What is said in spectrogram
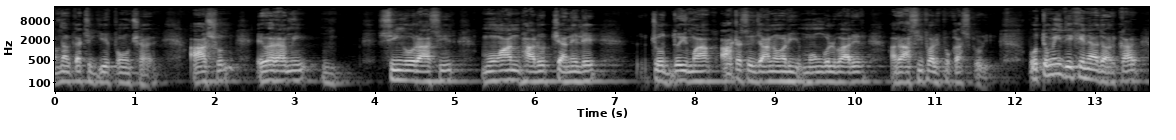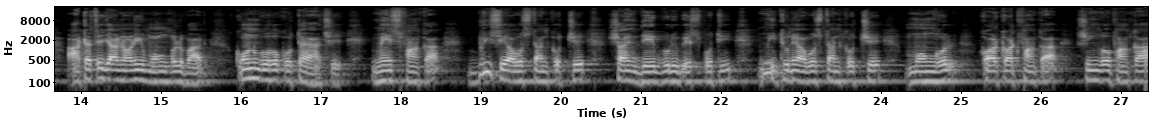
আপনার কাছে গিয়ে পৌঁছায়। আসুন, এবার আমি সিংহ রাশির মহান ভারত চ্যানেলে চোদ্দোই মাঘ, আঠাশে জানুয়ারি মঙ্গলবারের রাশিফল প্রকাশ করি। প্রথমেই দেখে নেওয়া দরকার, আঠাশে জানুয়ারি মঙ্গলবার কোন গ্রহ কোথায় আছে? মেষ ফাঁকা, বৃষে অবস্থান করছে, স্বয়ং দেবগুরু বৃহস্পতি, মিথুনে অবস্থান করছে, মঙ্গল, কর্কট ফাঁকা, সিংহ ফাঁকা,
